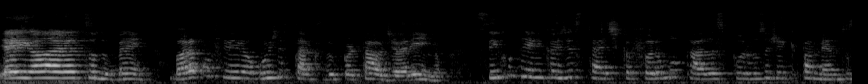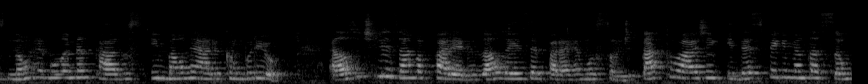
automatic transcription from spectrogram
E aí galera, tudo bem? Bora conferir alguns destaques do portal Diarinho? Cinco clínicas de estética foram multadas por uso de equipamentos não regulamentados em Balneário Camboriú. Elas utilizavam aparelhos a laser para remoção de tatuagem e despigmentação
